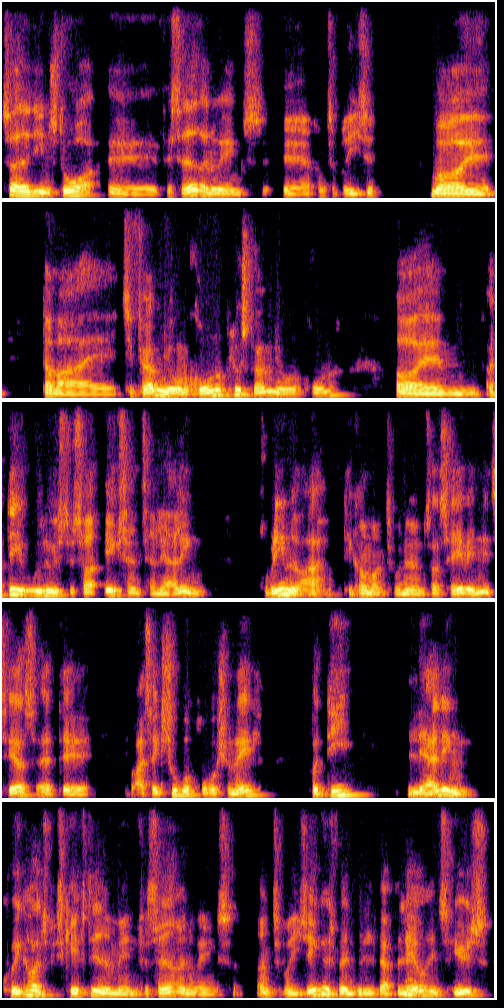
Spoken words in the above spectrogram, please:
Så havde de en stor øh, facaderenoveringsentreprise, øh, hvor øh, der var øh, til 40 millioner kroner, plus 40 millioner kroner, og, øh, og det udløste så x antal lærlinge. problemet var, det kom entreprenøren så sagde venligt til os, at øh, det var altså ikke super proportionalt, fordi lærlingen kunne ikke holdes beskæftiget med en facaderenoveringsentreprise, ikke hvis man ville i hvert fald lave en seriøs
